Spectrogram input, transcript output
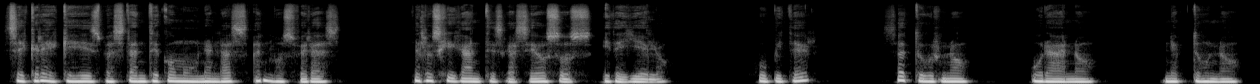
Se cree que es bastante común en las atmósferas de los gigantes gaseosos y de hielo, Júpiter, Saturno, Urano, Neptuno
